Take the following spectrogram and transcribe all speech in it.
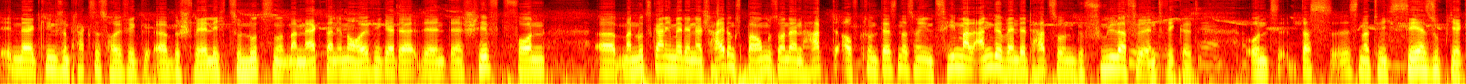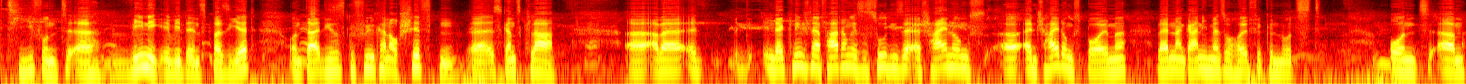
in der klinischen Praxis häufig äh, beschwerlich zu nutzen und man merkt dann immer häufiger der, der, der Shift von man nutzt gar nicht mehr den Entscheidungsbaum, sondern hat aufgrund dessen, dass man ihn zehnmal angewendet hat, so ein Gefühl dafür entwickelt. Und das ist natürlich sehr subjektiv und äh, wenig evidenzbasiert. Und da dieses Gefühl kann auch shiften, äh, ist ganz klar. Äh, aber äh, in der klinischen Erfahrung ist es so, diese Erscheinungs, äh, Entscheidungsbäume werden dann gar nicht mehr so häufig genutzt. Und ähm,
